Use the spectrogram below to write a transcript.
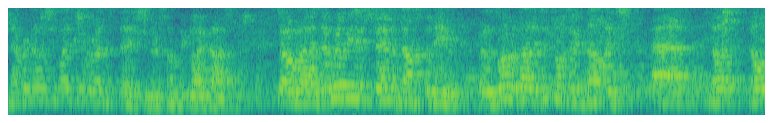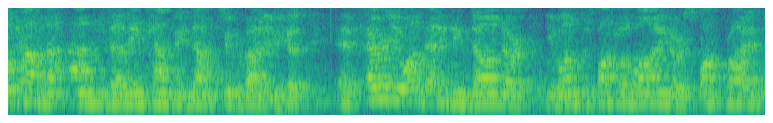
never know, she might do a recitation or something like that. So uh, there will be entertainment after the meal, but as well as that, I just want to acknowledge uh, Noel, Noel Kavanagh and uh, Liam Campion down at SuperValu, because if ever you want anything done, or you want a bottle of wine or a spot prize,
